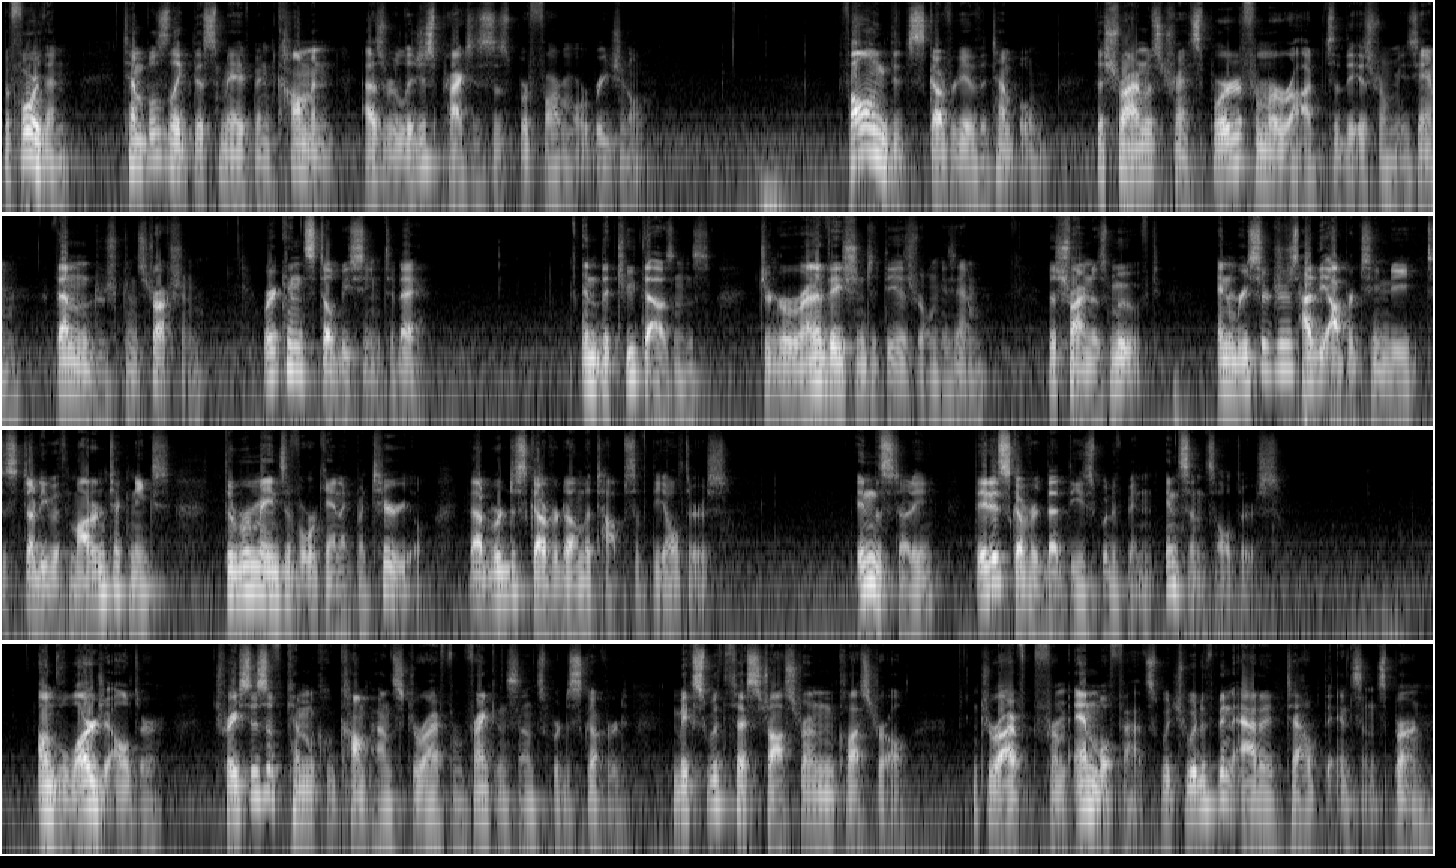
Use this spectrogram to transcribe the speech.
Before then, temples like this may have been common as religious practices were far more regional. Following the discovery of the temple, the shrine was transported from Arad to the Israel Museum, then under construction, where it can still be seen today. In the 2000s, during a renovation to the Israel Museum, the shrine was moved, and researchers had the opportunity to study with modern techniques the remains of organic material that were discovered on the tops of the altars. In the study, they discovered that these would have been incense altars. On the large altar, traces of chemical compounds derived from frankincense were discovered, mixed with testosterone and cholesterol, derived from animal fats which would have been added to help the incense burn.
